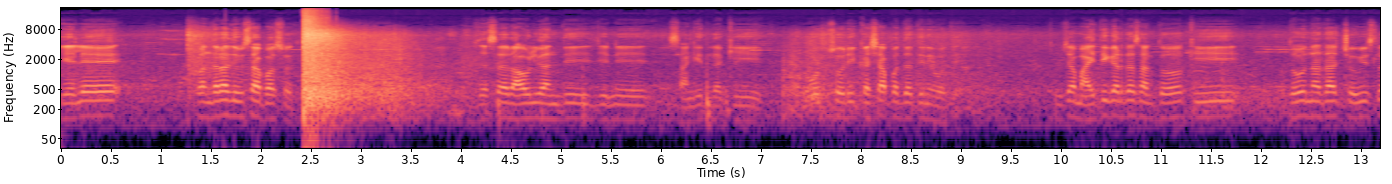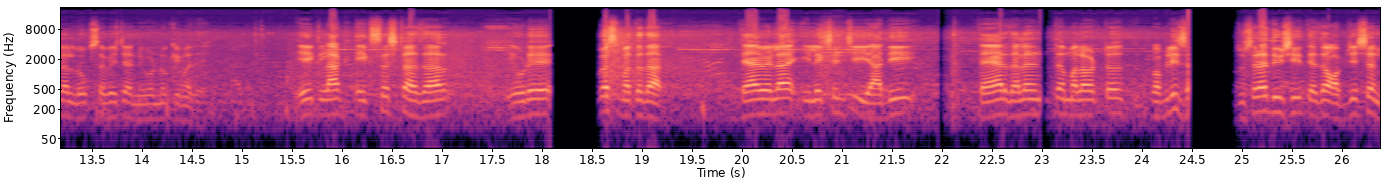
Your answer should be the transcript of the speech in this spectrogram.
गेले पंधरा दिवसापासून जसं राहुल गांधीजींनी सांगितलं की वोट चोरी कशा पद्धतीने होते तुमच्या माहितीकरता सांगतो की दोन हजार चोवीसला लोकसभेच्या निवडणुकीमध्ये एक लाख एकसष्ट हजार एवढे बस मतदार त्यावेळेला इलेक्शनची यादी तयार झाल्यानंतर मला वाटतं पब्लिश दुसऱ्या दिवशी त्याचं ऑब्जेक्शन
